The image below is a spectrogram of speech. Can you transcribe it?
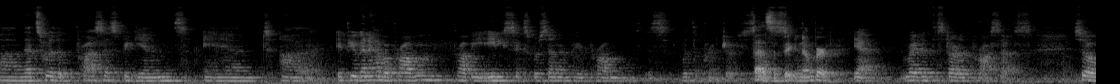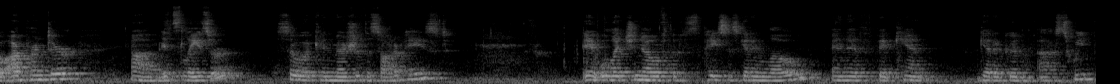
um, that's where the process begins. And uh, if you're going to have a problem, probably 86% of your problem is with the printer. So that's a big number. Yeah, right at the start of the process. So our printer, um, it's laser, so it can measure the solder paste. It will let you know if the paste is getting low, and if it can't get a good uh, sweep,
